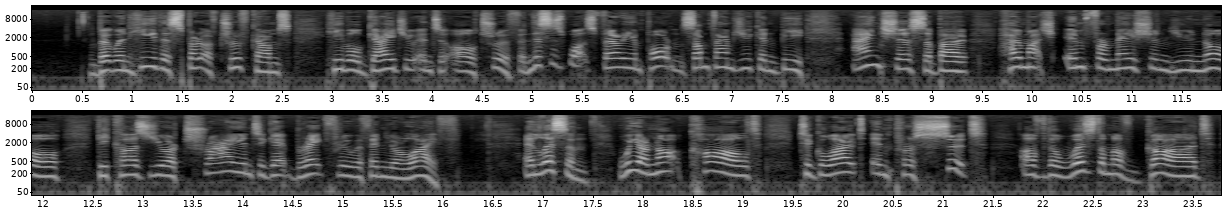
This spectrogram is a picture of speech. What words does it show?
But when He, the Spirit of truth, comes, He will guide you into all truth. And this is what's very important. Sometimes you can be anxious about how much information you know because you're trying to get breakthrough within your life. And listen, we are not called to go out in pursuit of the wisdom of God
